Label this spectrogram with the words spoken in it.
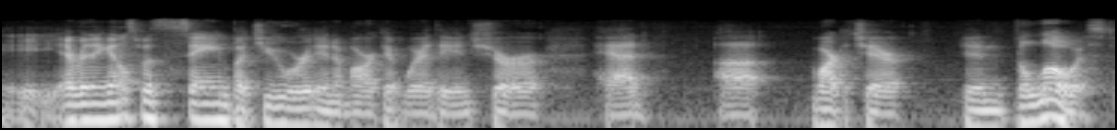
everything else was the same, but you were in a market where the insurer had uh, market share in the lowest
